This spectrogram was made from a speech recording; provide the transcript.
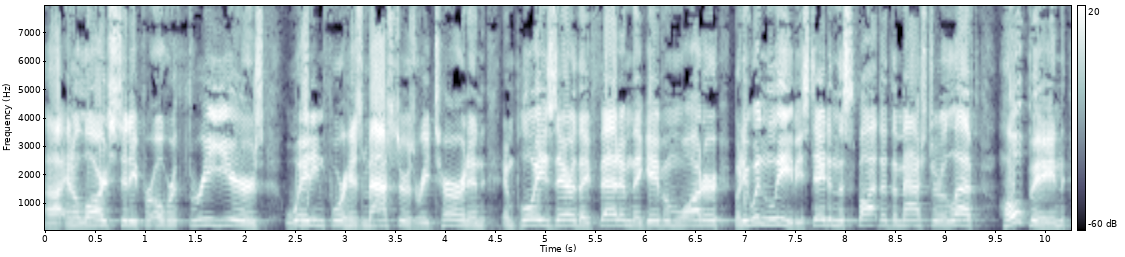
uh, in a large city for over three years waiting for his master's return. And employees there, they fed him, they gave him water, but he wouldn't leave. He stayed in the spot that the master left, hoping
